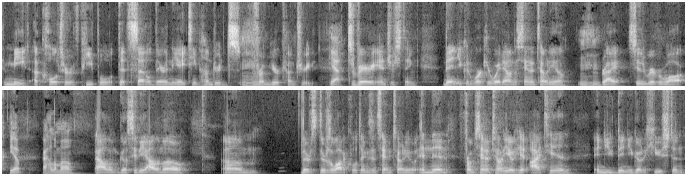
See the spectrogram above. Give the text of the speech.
meet a culture of people that settled there in the 1800s from your country. Yeah. it's very interesting. Then you could work your way down to San Antonio, right? See the Riverwalk. yep. Alamo. Alamo, go see the Alamo. Um, there's there's a lot of cool things in San Antonio, and then from San Antonio hit I ten, and you then you go to Houston.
